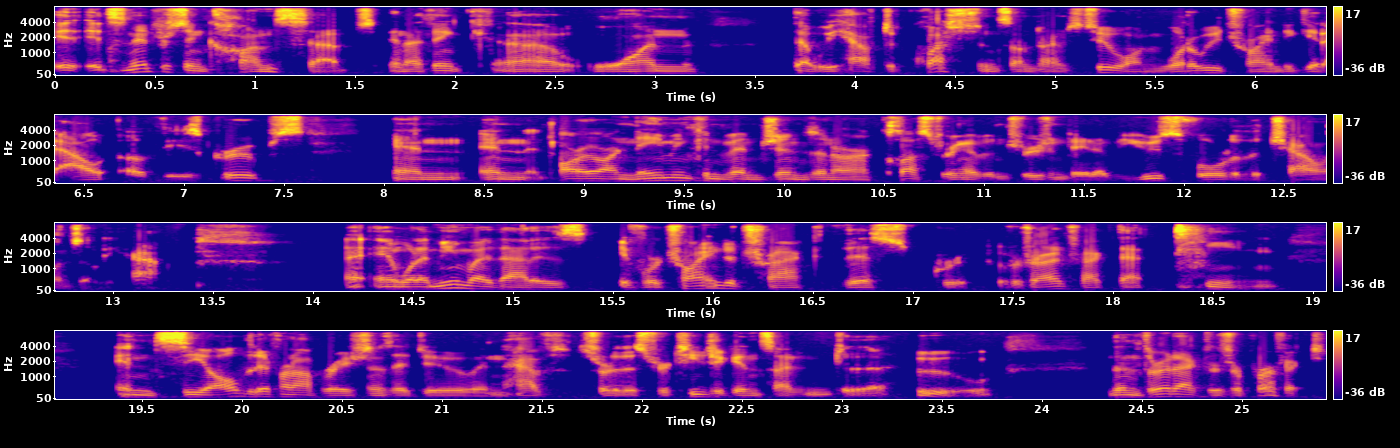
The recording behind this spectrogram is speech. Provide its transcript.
it, it's an interesting concept, and I think uh, one that we have to question sometimes too on what are we trying to get out of these groups. And, and are our naming conventions and our clustering of intrusion data useful to the challenge that we have? And what I mean by that is if we're trying to track this group, if we're trying to track that team and see all the different operations they do and have sort of the strategic insight into the who, then threat actors are perfect.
